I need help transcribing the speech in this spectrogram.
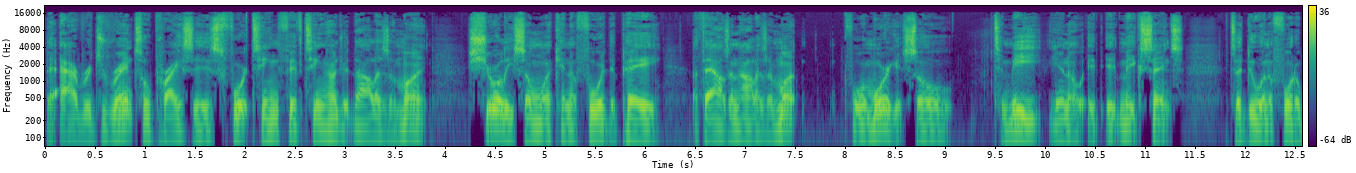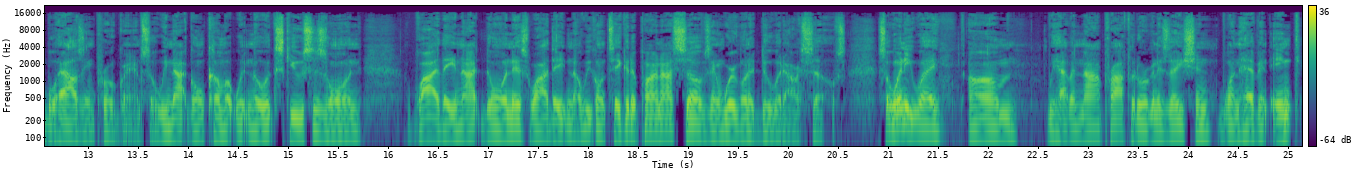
the average rental price is fourteen, fifteen hundred dollars a month, surely someone can afford to pay a thousand dollars a month for a mortgage. So to me, you know, it, it makes sense to do an affordable housing program. So we're not going to come up with no excuses on why they not doing this, why they, no, we're going to take it upon ourselves and we're going to do it ourselves. So anyway, um, we have a nonprofit organization, One Heaven Inc.,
